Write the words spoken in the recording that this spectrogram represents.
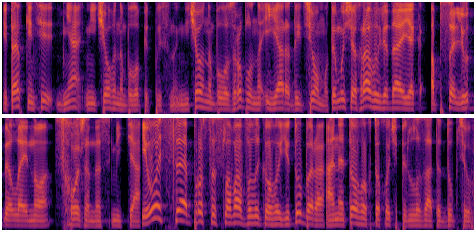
І так в кінці дня нічого не було підписано, нічого не було зроблено, і я радий цьому, тому що гра виглядає як абсолютне лайно, схоже на сміття. І ось це просто слова великого ютубера, а не того, хто хоче підлазати дубцю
